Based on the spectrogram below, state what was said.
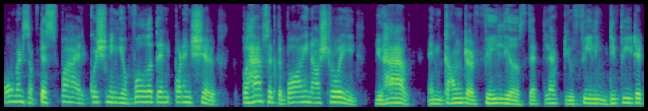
moments of despair, questioning your worth and potential. Perhaps, like the boy in our story, you have encountered failures that left you feeling defeated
